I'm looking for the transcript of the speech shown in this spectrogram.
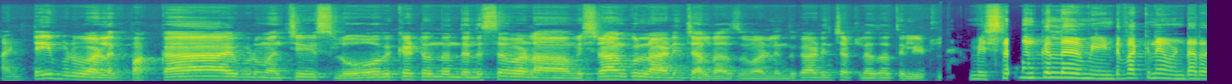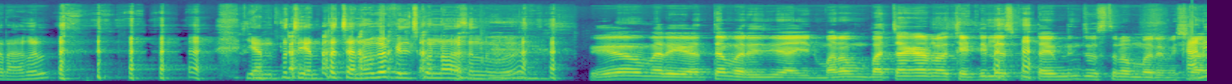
అంటే ఇప్పుడు వాళ్ళకి పక్కా ఇప్పుడు మంచి స్లో వికెట్ ఉందని తెలిస్తే వాళ్ళ మిశ్రా అంకుల్‌ని ఆడించాలి రాజు. వాళ్ళు ఎందుకు ఆడించట్లేదో తెలియట్లేదు. మిశ్రా అంకుల్ మీ ఇంటి పక్కనే ఉంటారా రాహుల్? ఎంత ఎంత చనువుగా పిలుచుకున్నావు అసలు నువ్వు. ఏమో మరి అంతే మరి మనం బచ్చాగాళ్ళలో చెడ్డీలేసుకున్న టైం నుంచి చూస్తున్నాం మరి కానీ.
